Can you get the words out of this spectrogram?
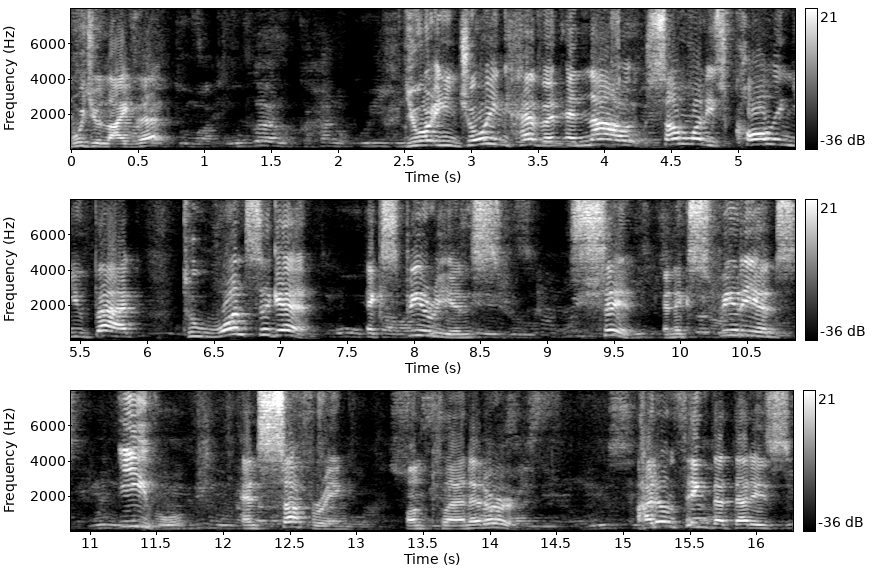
Would you like that? You are enjoying heaven, and now someone is calling you back to once again experience sin and experience evil and suffering on planet Earth. I don't think that that is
